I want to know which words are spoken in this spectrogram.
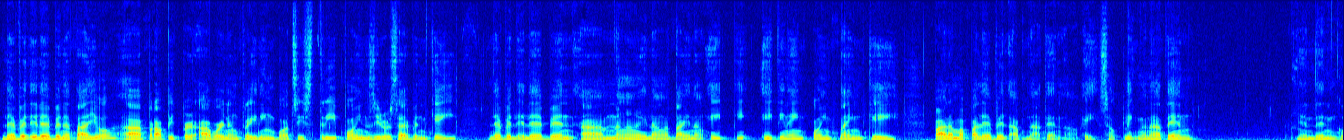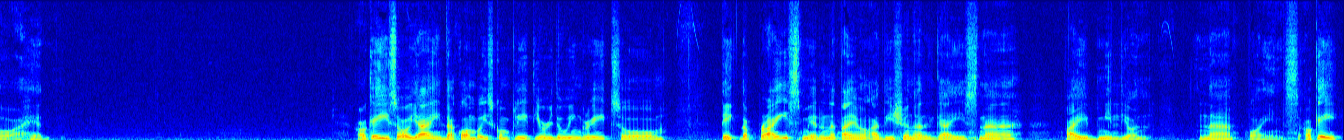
Level 11 na tayo. Uh, profit per hour ng trading bots is 3.07k. Level 11, um, nangangailangan tayo ng 89.9k para mapa-level up natin. Okay, so click na natin and then go ahead. Okay, so yeah, the combo is complete. You're doing great. So, take the price. Meron na tayong additional guys na 5 million na points. Okay,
